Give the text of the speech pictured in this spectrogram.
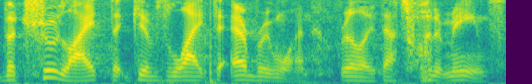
the true light that gives light to everyone. Really, that's what it means.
